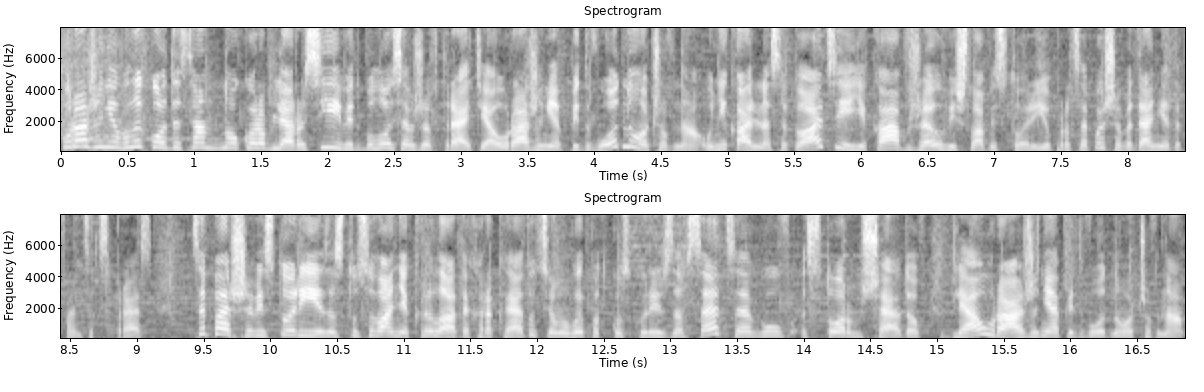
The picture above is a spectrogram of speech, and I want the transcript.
Ураження великого десантного корабля Росії відбулося вже втретє. А ураження підводного човна унікальна ситуація, яка вже увійшла в історію. Про це пише видання Defense Express. Це перше в історії застосування крилатих ракет. У цьому випадку, скоріш за все, це був Storm Shadow для ураження підводного човна.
